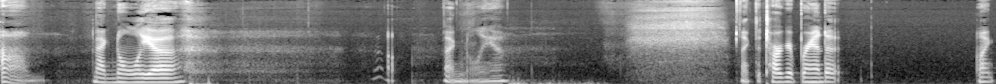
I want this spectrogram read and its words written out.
um, Magnolia. Magnolia. Like the Target brand at, like,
